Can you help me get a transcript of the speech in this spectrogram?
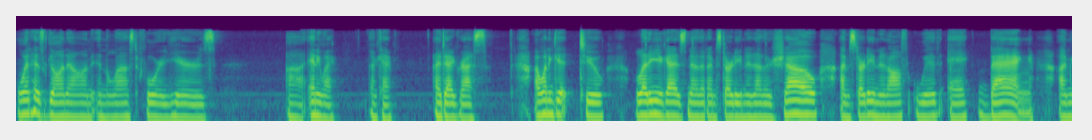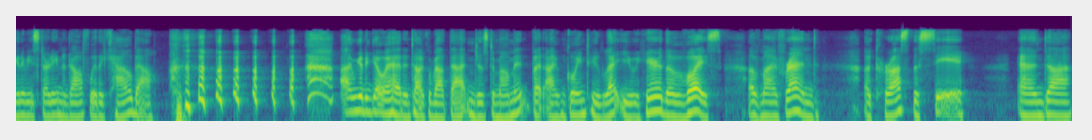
what has gone on in the last four years. Uh, anyway, okay, I digress. I want to get to letting you guys know that I'm starting another show. I'm starting it off with a bang. I'm going to be starting it off with a cowbell. I'm going to go ahead and talk about that in just a moment, but I'm going to let you hear the voice of my friend across the sea. And uh,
